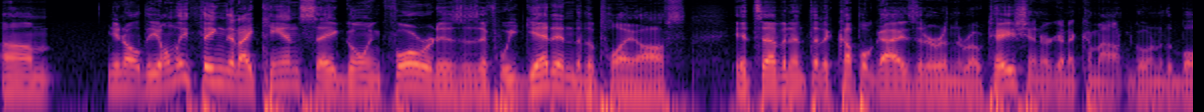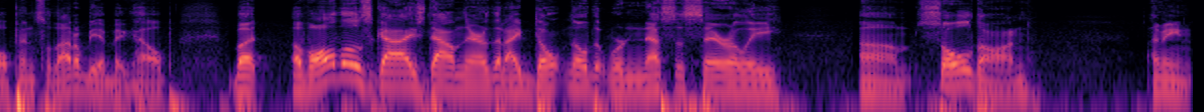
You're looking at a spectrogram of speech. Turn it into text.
Um, you know, the only thing that I can say going forward is, is if we get into the playoffs, it's evident that a couple guys that are in the rotation are going to come out and go into the bullpen, so that'll be a big help. But of all those guys down there that I don't know that we're necessarily um, sold on, I mean,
